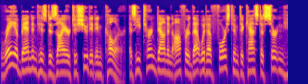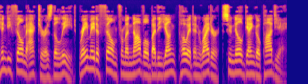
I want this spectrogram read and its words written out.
Ray abandoned his desire to shoot it in color, as he turned down an offer that would have forced him to cast a certain Hindi film actor as the lead. Ray made a film from a novel by the young poet and writer, Sunil Gangopadhyay.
